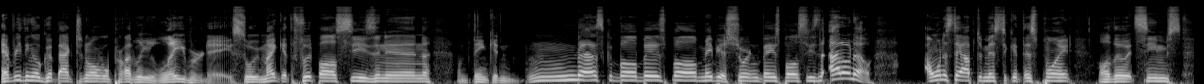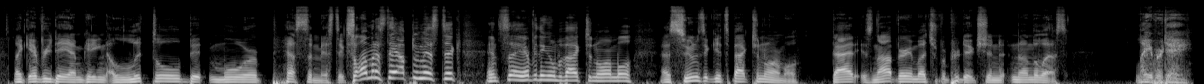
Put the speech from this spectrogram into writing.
Everything will get back to normal probably Labor Day. So we might get the football season in. I'm thinking mm, basketball, baseball, maybe a shortened baseball season. I don't know. I want to stay optimistic at this point, although it seems like every day I'm getting a little bit more pessimistic. So I'm going to stay optimistic and say everything will be back to normal as soon as it gets back to normal. That is not very much of a prediction, nonetheless. Labor Day,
